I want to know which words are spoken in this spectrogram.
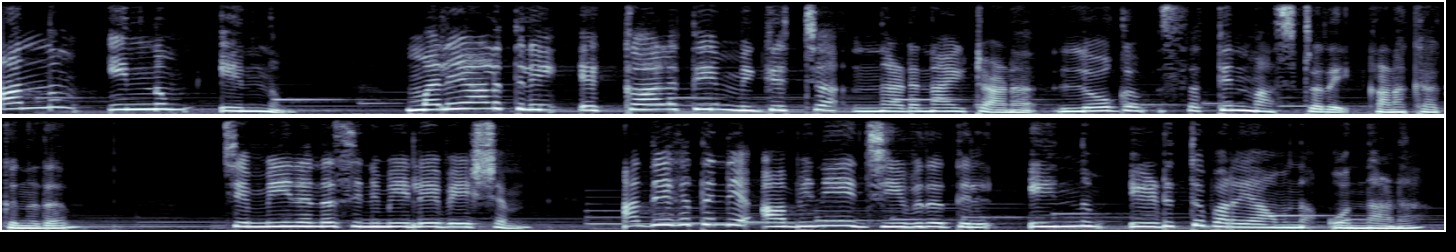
അന്നും ഇന്നും എന്നും മലയാളത്തിലെ എക്കാലത്തെ മികച്ച നടനായിട്ടാണ് ലോകം സത്യൻ മാസ്റ്ററെ കണക്കാക്കുന്നത്. ചെമ്മീൻ എന്ന സിനിമയിലെ വേഷം അദ്ദേഹത്തിന്റെ അഭിനയ ജീവിതത്തിൽ എന്നും എടുത്തു പറയാവുന്ന ഒന്നാണ്.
